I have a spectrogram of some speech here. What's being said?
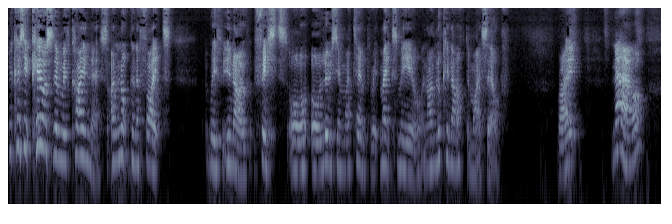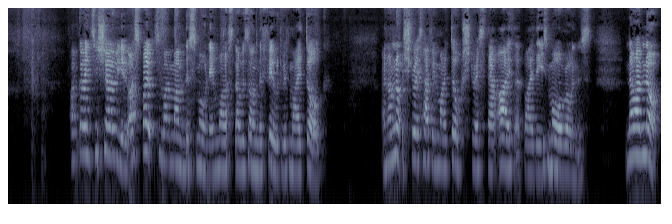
Because it kills them with kindness. I'm not going to fight with you know fists or or losing my temper. It makes me ill and i'm looking after myself. Right? Now i'm going to show you. I spoke to my mum this morning whilst i was on the field with my dog. And i'm not stressed having my dog stressed out either by these morons no i'm not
